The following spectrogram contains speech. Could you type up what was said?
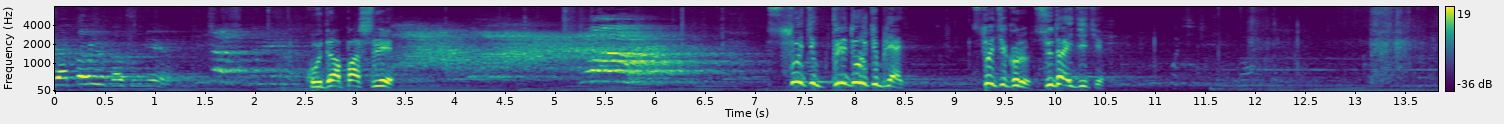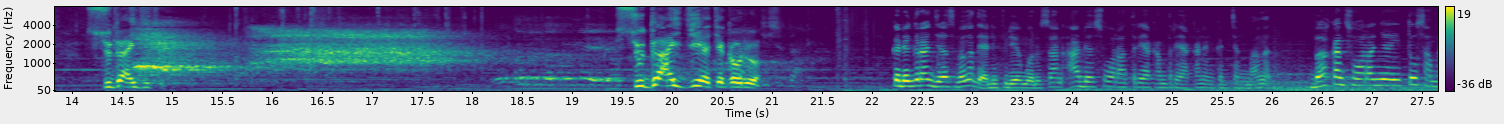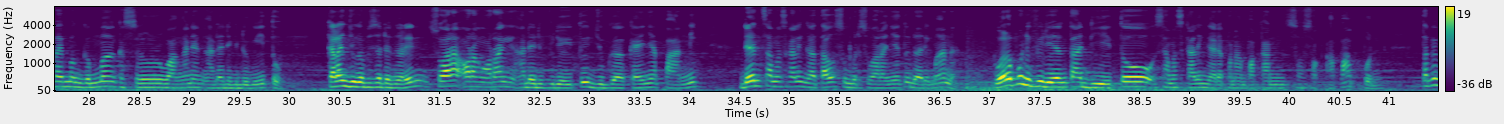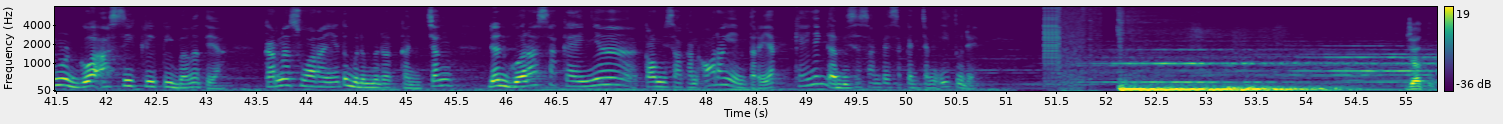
Я тоже так умею. Куда пошли? Стойте, придурки, блядь! Стойте, говорю, сюда идите. Сюда идите. Сюда иди, я тебе говорю. Kedengeran jelas banget ya di video yang barusan ada suara teriakan-teriakan yang kenceng banget. Bahkan suaranya itu sampai menggema ke seluruh ruangan yang ada di gedung itu. Kalian juga bisa dengerin suara orang-orang yang ada di video itu juga kayaknya panik dan sama sekali nggak tahu sumber suaranya itu dari mana. Walaupun di video yang tadi itu sama sekali nggak ada penampakan sosok apa pun, tapi menurut gue asli creepy banget ya. Karena suaranya itu bener-bener kenceng dan gue rasa kayaknya kalau misalkan orang yang teriak kayaknya nggak bisa sampai sekenceng itu deh. Jatuh.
